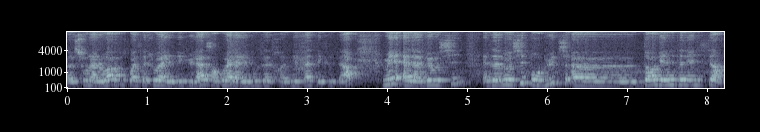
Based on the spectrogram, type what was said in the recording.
euh, sur la loi, pourquoi cette loi est dégueulasse, en quoi elle allait nous être néfaste, etc. Mais elles avaient aussi, avaient aussi pour but euh, d'organiser les lycéens.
